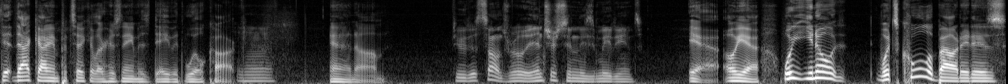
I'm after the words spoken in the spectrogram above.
Th- that guy in particular his name is David Wilcock Mm-hmm. and um Dude, this sounds really interesting. These meetings. yeah oh yeah well you know what's cool about it is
